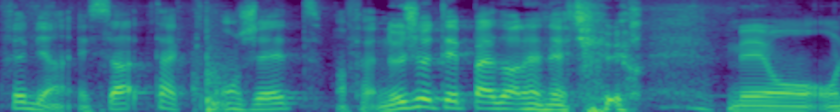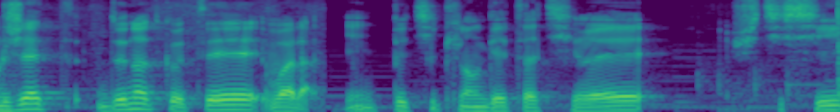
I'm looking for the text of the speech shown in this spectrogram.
Très bien, et ça, tac, on jette. Enfin, ne jetez pas dans la nature, mais on, le jette de notre côté. Voilà, une petite languette à tirer, juste ici.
